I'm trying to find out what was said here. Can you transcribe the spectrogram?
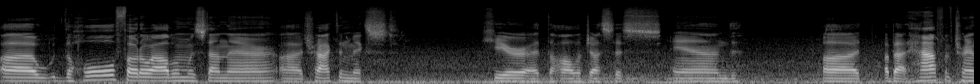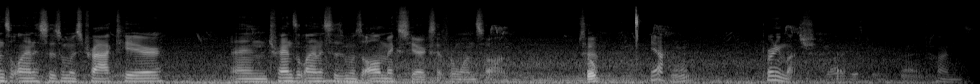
uh, the whole photo album was done there, uh, tracked and mixed here at the Hall of Justice, and uh, about half of Transatlanticism was tracked here, and Transatlanticism was all mixed here except for one song. Cool. Yeah, All right. pretty much. A lot of history. Tons.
